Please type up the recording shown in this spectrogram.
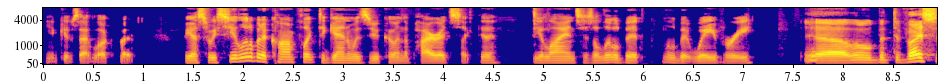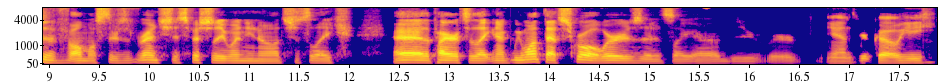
you know, gives that look. But, but yeah, so we see a little bit of conflict again with Zuko and the pirates. Like the the alliance is a little bit a little bit wavery. Yeah, a little bit divisive almost. There's a wrench, especially when you know it's just like uh, the pirates are like, "Now, we want that scroll. Where is it? It's like, uh, we're Yeah, and Zuko, he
